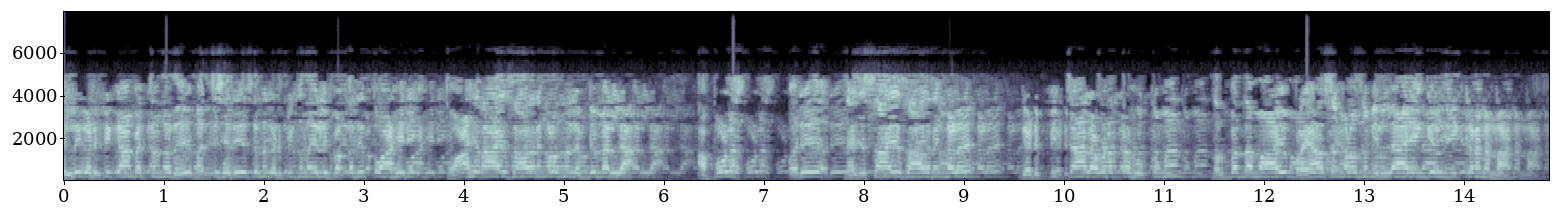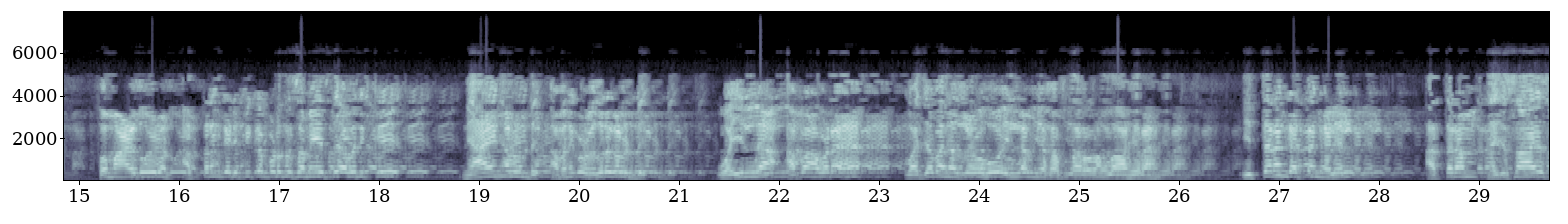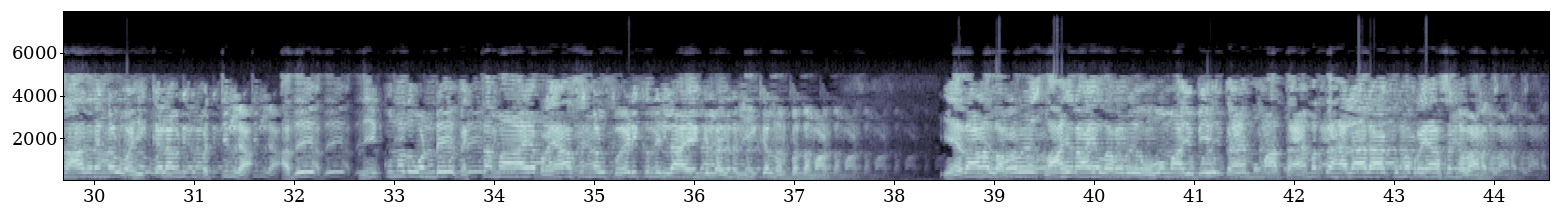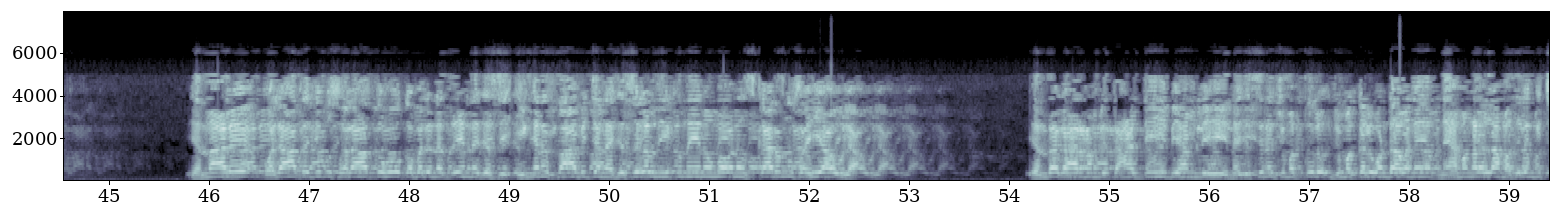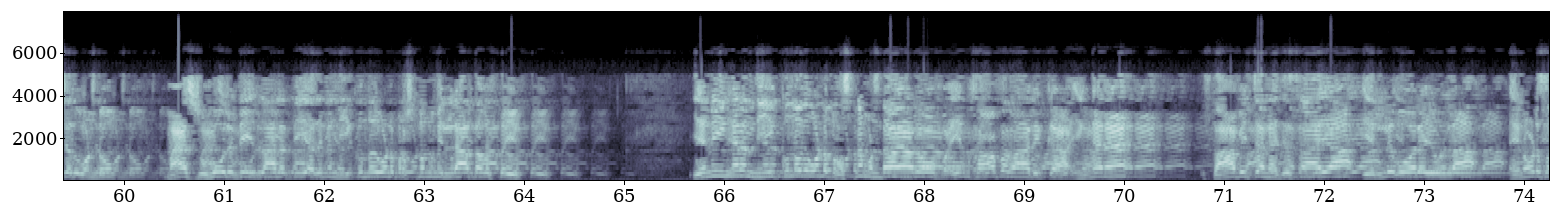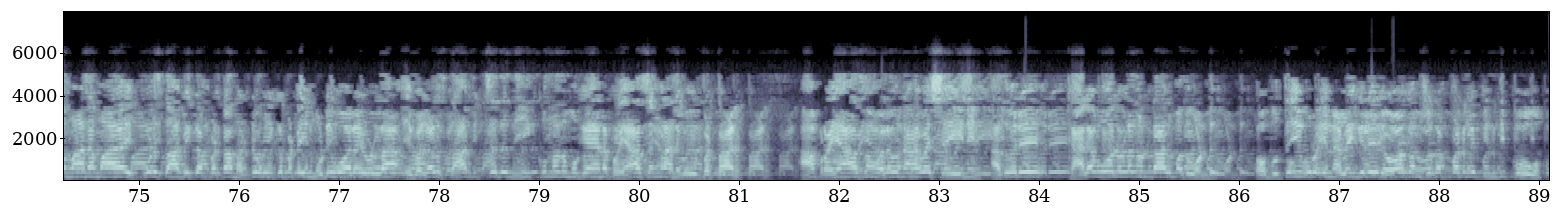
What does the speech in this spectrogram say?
എല്ല് ഘടിപ്പിക്കാൻ പറ്റുന്നത് മറ്റു ശരീരത്തിന് ഘടിപ്പിക്കുന്നതിൽ ഫക്കതി ത്വാഹിരി. ത്വാഹിറായ സാധനങ്ങളൊന്നും ലഭ്യമല്ല. അപ്പോൾ ഒരു നജസായ സാധനങ്ങൾ ഘടിപ്പിച്ചാൽ അവിടുത്തെ ഹുക്കുമ് നിർബന്ധമായും പ്രയാസങ്ങളൊന്നും ഇല്ല എങ്കിൽ നീക്കണമെന്നാണ്. ഇപ്പൊ മഴതൂറൻ അത്തരം ഘടിപ്പിക്കപ്പെടുന്ന സമയത്ത് അവനക്ക് ന്യായങ്ങളുണ്ട് അവനക്ക് എതിറുകളുണ്ട് വയില്ല അപ്പൊ അവിടെ വജബ നസുഹു ഇല്ലം യഹഫ് ലാഹിറൻ ഇത്തരം ഘട്ടങ്ങളിൽ അത്തരം നജസായ സാധനങ്ങൾ വഹിക്കൽ അവനക്ക് പറ്റില്ല. അത് നീക്കുന്നത് കൊണ്ട് വ്യക്തമായ പ്രയാസങ്ങൾ പേടിക്കുന്നില്ല എങ്കിൽ അതിന് നീക്കൽ നിർബന്ധമാണ്. ഏതാണ് ലററ് ലാഹിറായ ലററ് ഓഹുമാ യുബീഹു താമുമാ താമത്തെ ഹലാലാക്കുന്ന പ്രയാസങ്ങളാണത് എന്നാൽ കൊലാതജിബ് തജിബു സ്വലാത്തുഹു കബൽ നദ്രീൻ നജസി. ഇങ്ങനെ സ്ഥാപിച്ച നജസുകൾ നീക്കുന്നതിന് മുമ്പ് അവന് നിസ്കാരമൊന്നും സഹിയാവൂല. എന്താ കാരണം? ബിഹംലിഹി. നജസിനെ ചുമത്തൽ ചുമക്കൽ കൊണ്ട് അവന് നിയമങ്ങളെല്ലാം അതിലംഘിച്ചത് കൊണ്ടും മഴ സുഹൂലത്തി ഇസാലത്തി അതിനെ നീക്കുന്നത് കൊണ്ട് പ്രശ്നമൊന്നും ഇല്ലാത്ത അവസ്ഥയിൽ. ഇനി ഇങ്ങനെ നീക്കുന്നത് കൊണ്ട് പ്രശ്നമുണ്ടായാലോ ഫൈൻ ഖാഫദാലിക്ക ഇങ്ങനെ സ്ഥാപിച്ച നജസായ എല്ല് പോലെയുള്ള എന്നോട് സമാനമായ ഇപ്പോൾ സ്ഥാപിക്കപ്പെട്ട നട്ടുപിടിക്കപ്പെട്ട ഈ മുടി പോലെയുള്ള ഇവകൾ സ്ഥാപിച്ചത് നീക്കുന്നത് മുഖേന പ്രയാസങ്ങൾ അനുഭവപ്പെട്ടാൽ ആ പ്രയാസം ഒലവ് നഹവ ശൈനിൻ അതൊരു കല പോലുള്ളതുണ്ടാകും അതുകൊണ്ട്. ഓ ബുദ്ധിപുറിൻ അല്ലെങ്കിൽ രോഗം സുഖപ്പെടൽ പിന്തിപ്പോകും.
